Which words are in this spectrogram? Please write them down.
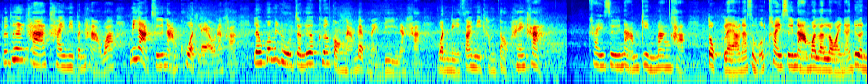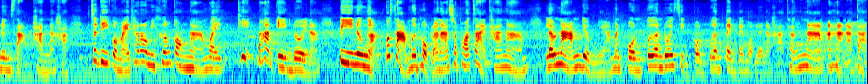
เพื่อนๆ คะ ใครมีปัญหาว่าไม่อยากซื้อน้ำขวดแล้วนะคะ แล้วก็ไม่รู้จะเลือกเครื่องกรองน้ำแบบไหนดีนะคะ วันนี้สร้อยมีคำตอบให้ค่ะ ใครซื้อน้ำกินบ้างคะตกแล้วนะ สมมติใครซื้อน้ำวันละร้อยนะ เดือนหนึ่งสามพันนะคะ จะดีกว่าไหมถ้าเรามีเครื่องกรองน้ำไว้ที่บ้านเองเลยนะ ปีหนึ่งอะก็สามหมื่นหกแล้วนะ เฉพาะจ่ายค่าน้ำแล้วน้ำเดี๋ยวนี้มันปนเปื้อนด้วยสิ่งปนเปื้อนเต็มไปหมดเลยนะคะ ทั้งน้ำอาหารอากาศ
